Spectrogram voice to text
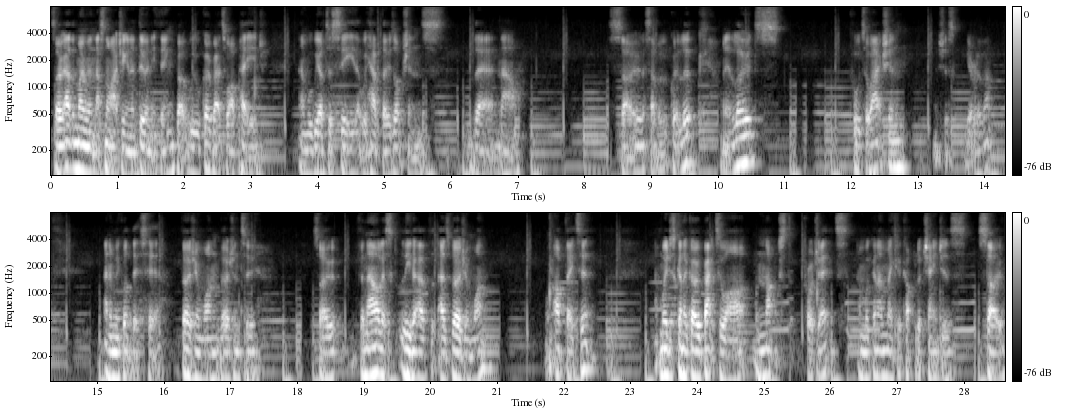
So at the moment, that's not actually going to do anything, but we'll go back to our page and we'll be able to see that we have those options there now. So let's have a quick look when it loads. Call to action. Let's just get rid of that. And then we've got this here, version one, version two. So for now, let's leave it as version one. We'll update it. And we're just going to go back to our Nuxt project and we're going to make a couple of changes. So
